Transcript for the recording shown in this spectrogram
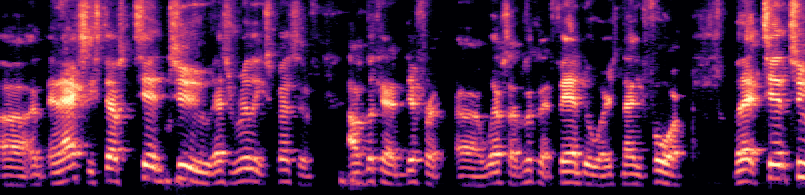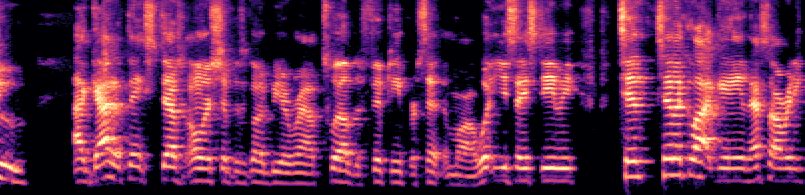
Uh, and actually, Steph's 10 2, that's really expensive. I was looking at a different uh, website. I was looking at FanDuel where it's 94. But at 10 2, I got to think Steph's ownership is going to be around 12 to 15% tomorrow. What do you say, Stevie? 10, 10 o'clock game, that's already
